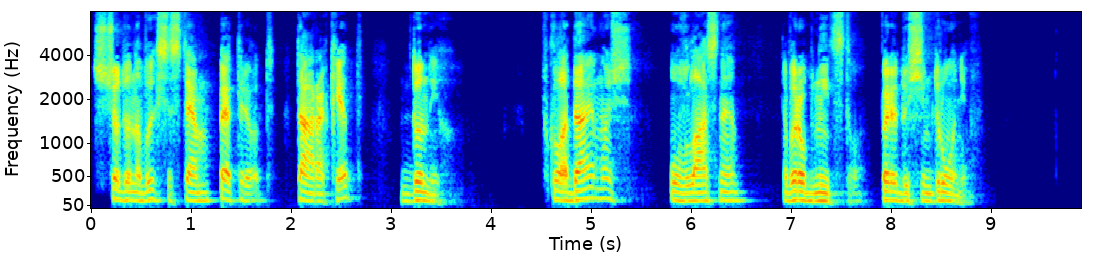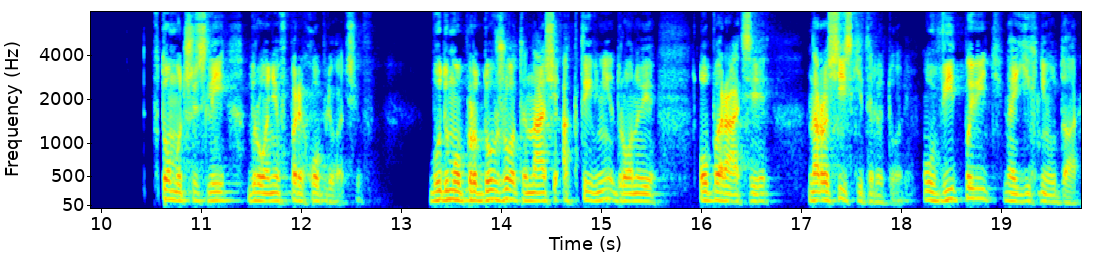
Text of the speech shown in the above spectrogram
щодо нових систем Петріот та ракет до них. Вкладаємось у власне виробництво, передусім дронів, в тому числі дронів-перехоплювачів. Будемо продовжувати наші активні дронові операції на російській території у відповідь на їхні удари.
